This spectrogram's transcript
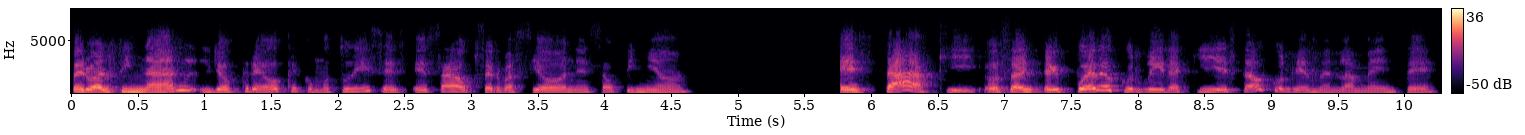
Pero al final yo creo que como tú dices, esa observación, esa opinión está aquí, o sea, eh, puede ocurrir aquí, está ocurriendo en la mente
